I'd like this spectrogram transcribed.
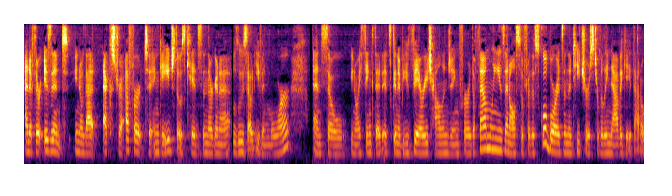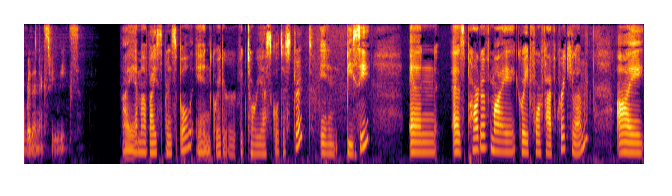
And if there isn't, you know, that extra effort to engage those kids, then they're going to lose out even more. And so, you know, I think that it's going to be very challenging for the families and also for the school boards and the teachers to really navigate that over the next few weeks. I am a vice principal in Greater Victoria School District in BC. And as part of my grade 4 5 curriculum, I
